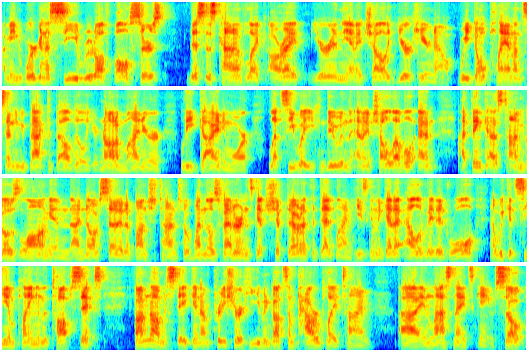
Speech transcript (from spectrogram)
I mean, we're gonna see Rudolph Balcers this is kind of like, all right, you're in the NHL, you're here now. We don't plan on sending you back to Belleville. You're not a minor league guy anymore. Let's see what you can do in the NHL level. And I think as time goes along, and I know I've said it a bunch of times, but when those veterans get shipped out at the deadline, he's going to get an elevated role, and we could see him playing in the top six. If I'm not mistaken, I'm pretty sure he even got some power play time uh, in last night's game. So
